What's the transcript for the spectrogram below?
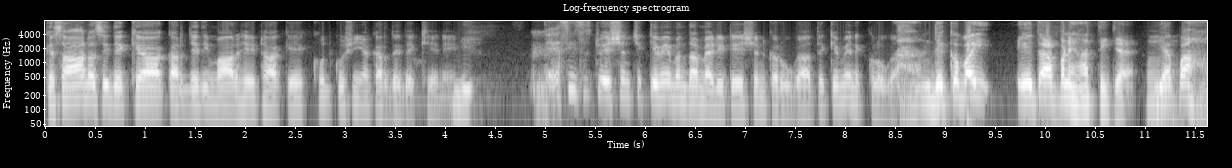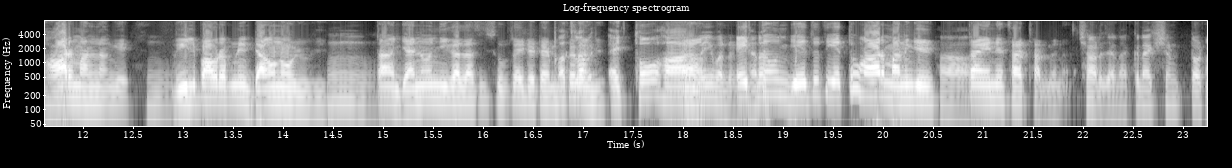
ਕਿਸਾਨ ਅਸੀਂ ਦੇਖਿਆ ਕਰਜ਼ੇ ਦੀ ਮਾਰ ਹੇਠ ਆ ਕੇ ਖੁਦਕੁਸ਼ੀਆਂ ਕਰਦੇ ਦੇਖੇ ਨੇ। ਐਸੀ ਸਿਚੁਏਸ਼ਨ ਚ ਕਿਵੇਂ ਬੰਦਾ ਮੈਡੀਟੇਸ਼ਨ ਕਰੂਗਾ ਤੇ ਕਿਵੇਂ ਨਿਕਲੂਗਾ? ਦੇਖੋ ਭਾਈ ਇਹ ਤਾਂ ਆਪਣੇ ਹੱਥ 'ਚ ਹੈ। ਜੇ। ਆਪਾਂ ਹਾਰ ਮੰਨ ਲਾਂਗੇ ਵੀਲ ਪਾਵਰ ਆਪਣੀ ਡਾਊਨ ਹੋ ਜੂਗੀ। ਤਾਂ ਜੈਨੂਇਨ ਜੀ ਗੱਲ ਅਸੀਂ ਸੁਸਾਈਡ ਅਟੈਂਪਟ ਮਤਲਬ ਕਰਾਂਗੇ। ਇੱਥੋਂ ਹਾਰ ਨਹੀਂ ਮੰਨਣੀ ਹੈ ਨਾ? ਇੱਥੋਂ ਜੇ ਤੁਸੀਂ ਇੱਥੋਂ ਹਾਰ ਮੰਨ ਗਏ ਤਾਂ ਇਹਨੇ ਸਾਥ ਛੱਡ ਦੇਣਾ। ਛੱਡ ਜਾਣਾ ਕਨੈਕਸ਼ਨ ਟੁੱਟ।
